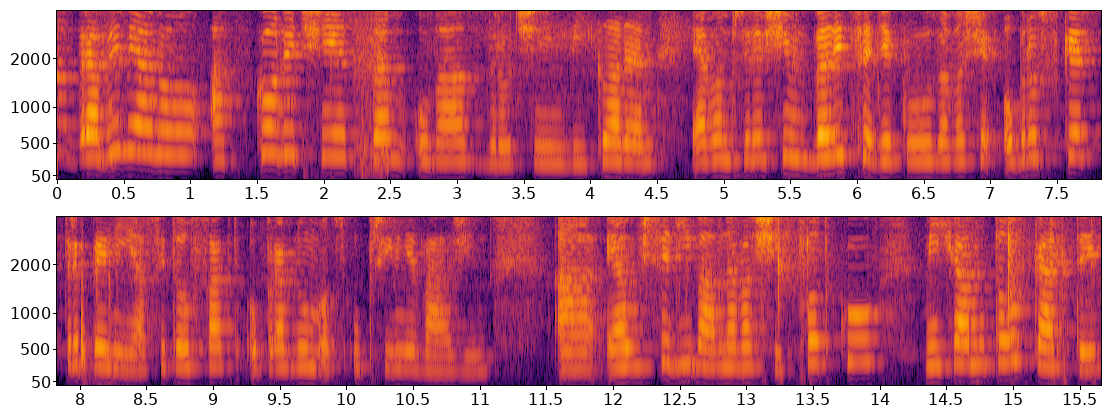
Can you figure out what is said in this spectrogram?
vás zdravím, Jano, a konečně jsem u vás s ročním výkladem. Já vám především velice děkuju za vaše obrovské strpení, já si to fakt opravdu moc upřímně vážím. A já už se dívám na vaši fotku, míchám u toho karty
